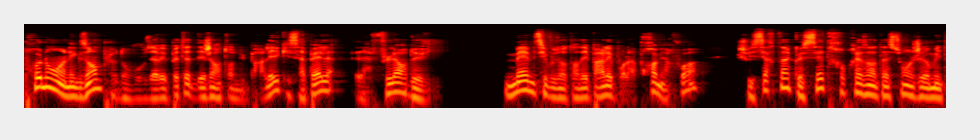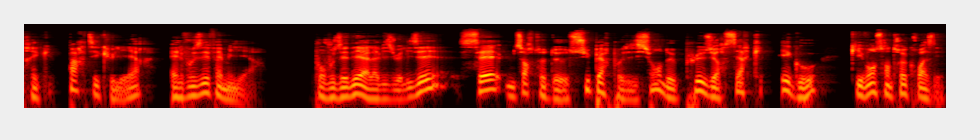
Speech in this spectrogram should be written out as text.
Prenons un exemple dont vous avez peut-être déjà entendu parler qui s'appelle la fleur de vie. Même si vous entendez parler pour la première fois, je suis certain que cette représentation géométrique particulière, elle vous est familière. Pour vous aider à la visualiser, c'est une sorte de superposition de plusieurs cercles égaux qui vont s'entrecroiser.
